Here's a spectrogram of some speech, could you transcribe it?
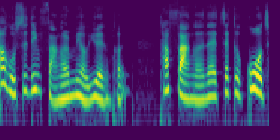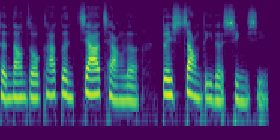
奥古斯丁反而没有怨恨。他反而在这个过程当中，他更加强了对上帝的信心。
